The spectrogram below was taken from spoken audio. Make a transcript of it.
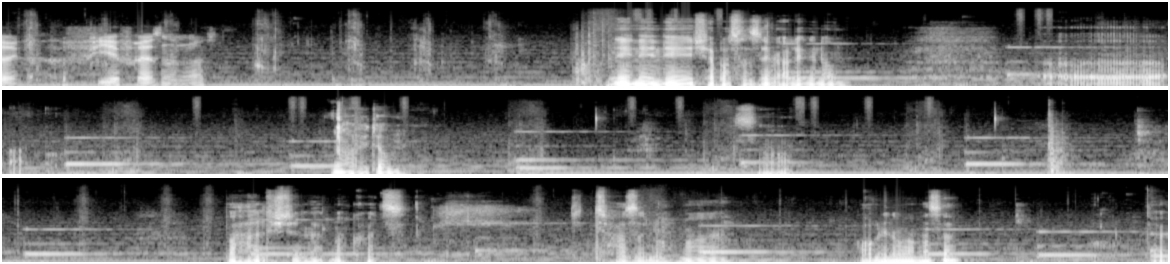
alle vier fressen oder was? Nee, nee, nee, ich habe aus Versehen alle genommen. Äh. Ach, wie dumm. So. Behalte ich den halt noch kurz. Die Tasse nochmal. Brauchen die nochmal Wasser? Ja.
